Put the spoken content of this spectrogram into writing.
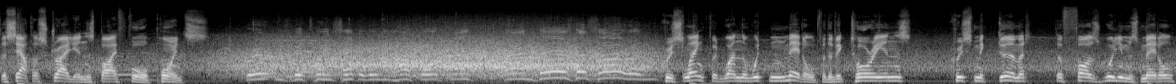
The South Australians by four points. Brereton's between centre wing and half forward flank, and there's the siren. Chris Langford won the Whitten Medal for the Victorians. Chris McDermott the Fos Williams Medal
